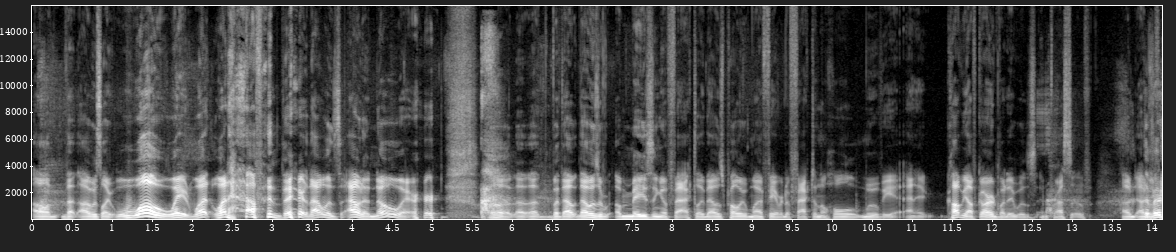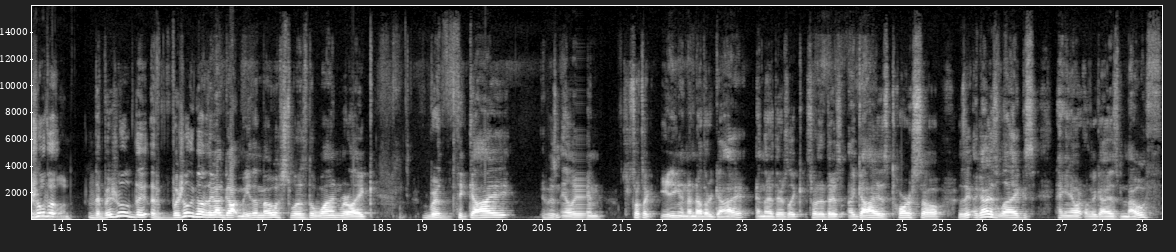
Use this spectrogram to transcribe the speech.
Um, that I was like, whoa, wait, what? What happened there? That was out of nowhere. oh, that- that- but that that was an amazing effect. Like that was probably my favorite effect in the whole movie, and it caught me off guard, but it was impressive. How, how the visual that the, the visual the, the visual that got, got me the most was the one where like where the guy who's an alien starts like eating another guy and there, there's like so there's a guy's torso there's a guy's legs hanging out of a guy's mouth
